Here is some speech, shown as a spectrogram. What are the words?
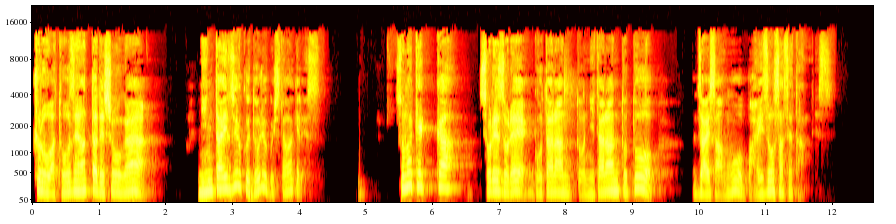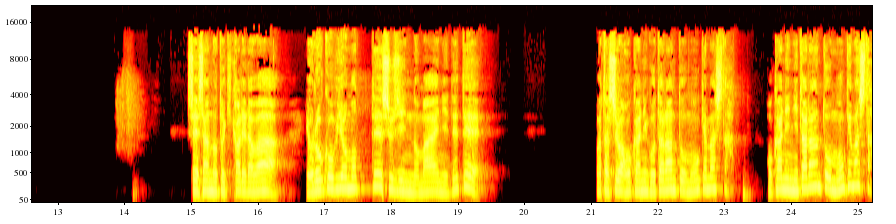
苦労は当然あったでしょうが、忍耐強く努力したわけです。その結果、それぞれ5タラント、2タラントと財産を倍増させたんです。生産の時彼らは喜びを持って主人の前に出て、私は他に5タラントを設けました。他に2タラントを設けました。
